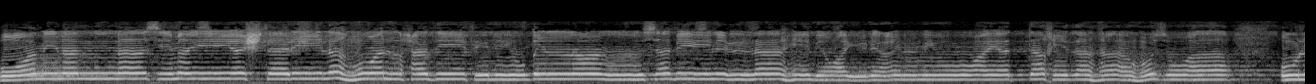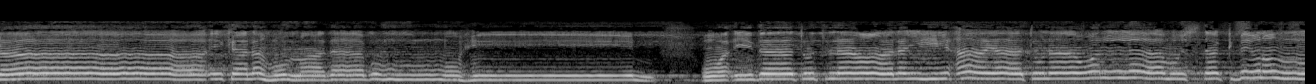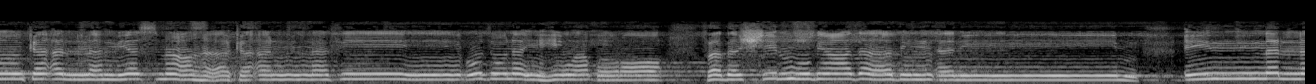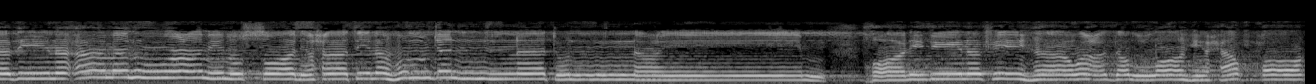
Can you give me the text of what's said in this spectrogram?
ومن الناس من يشتري لهو الحديث ليضل عن سبيل الله بغير علم ويتخذها هزوا. أولئك لهم عذاب مهين. وإذا تتلى عليه آياتنا ولى مستكبرا كأن لم يسمعها كأن في أذنيه وقرا. فبشره بعذاب أليم. إن الذين آمنوا وعملوا الصالحات لهم جنات النعيم. خالدين فيها وعد الله حقا.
